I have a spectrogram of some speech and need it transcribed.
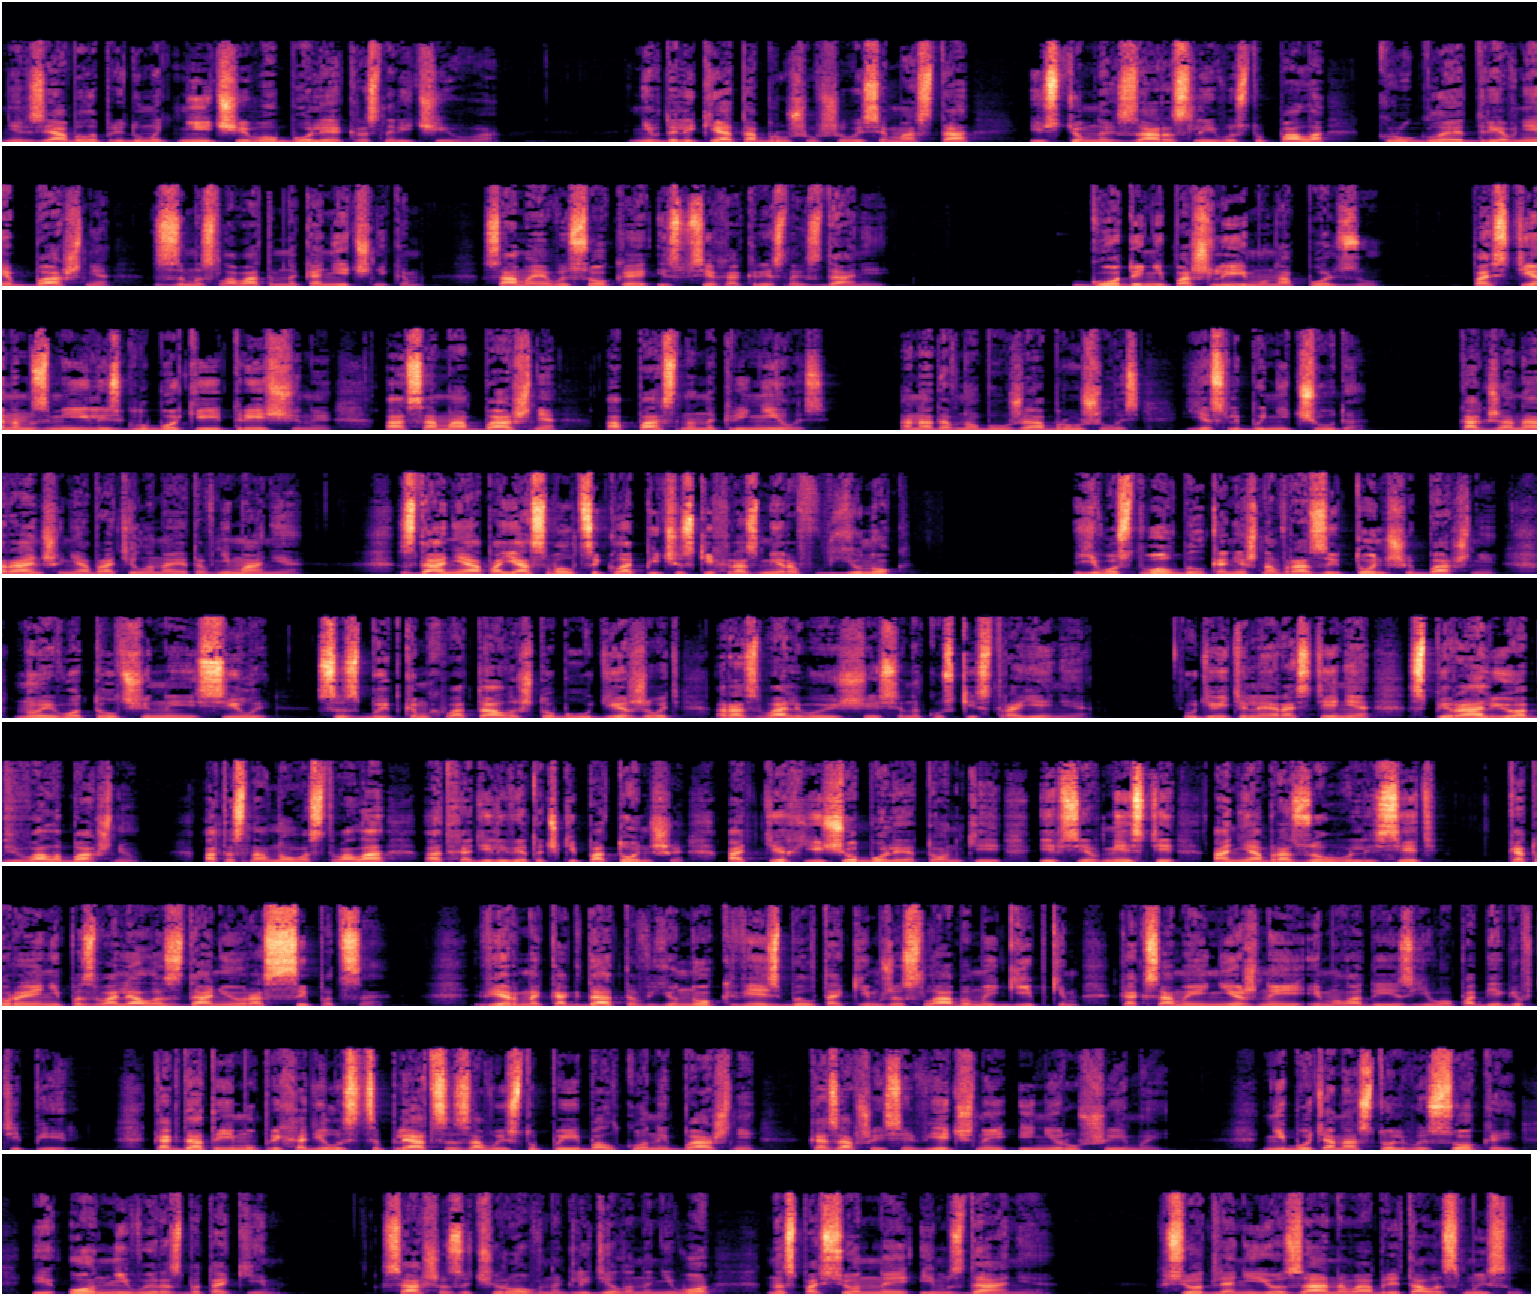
нельзя было придумать ничего более красноречивого. Невдалеке от обрушившегося моста из темных зарослей выступала круглая древняя башня с замысловатым наконечником, самая высокая из всех окрестных зданий. Годы не пошли ему на пользу. По стенам змеились глубокие трещины, а сама башня опасно накренилась. Она давно бы уже обрушилась, если бы не чудо. Как же она раньше не обратила на это внимания? Здание опоясывал циклопических размеров вьюнок. Его ствол был, конечно, в разы тоньше башни, но его толщины и силы с избытком хватало, чтобы удерживать разваливающееся на куски строение. Удивительное растение спиралью обвивало башню. От основного ствола отходили веточки потоньше, от тех еще более тонкие, и все вместе они образовывали сеть, которая не позволяла зданию рассыпаться. Верно, когда-то в юнок весь был таким же слабым и гибким, как самые нежные и молодые из его побегов теперь. Когда-то ему приходилось цепляться за выступы и балконы башни, казавшейся вечной и нерушимой. Не будь она столь высокой, и он не вырос бы таким. Саша зачарованно глядела на него, на спасенное им здание. Все для нее заново обретало смысл.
